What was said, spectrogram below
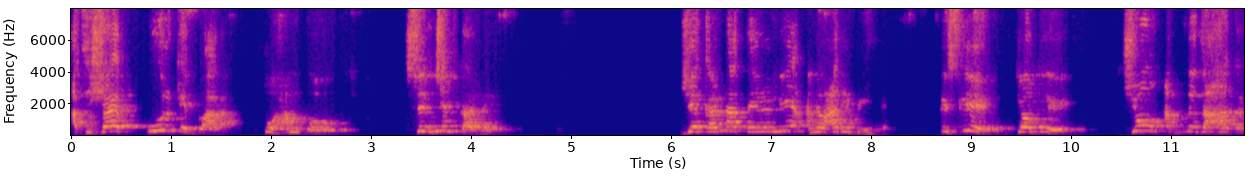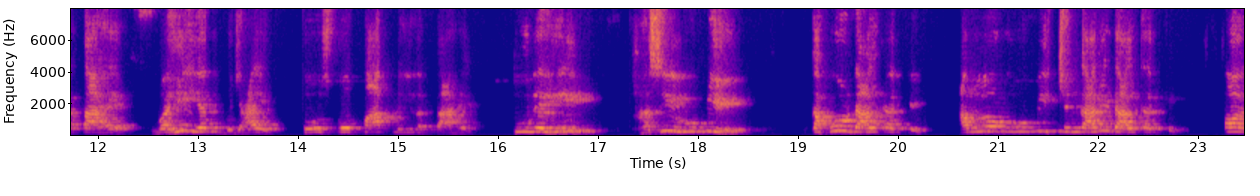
अतिशय पूर के द्वारा तू हमको सिंचित कर दे। ये करना तेरे लिए अनिवार्य भी है। इसलिए क्योंकि जो अग्निदाह करता है, वही यदि बुझाए तो उसको पाप नहीं लगता है। तूने ही हँसी रूपी कपूर डाल करके, अवलोक रूपी चिंगारी डाल करके और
